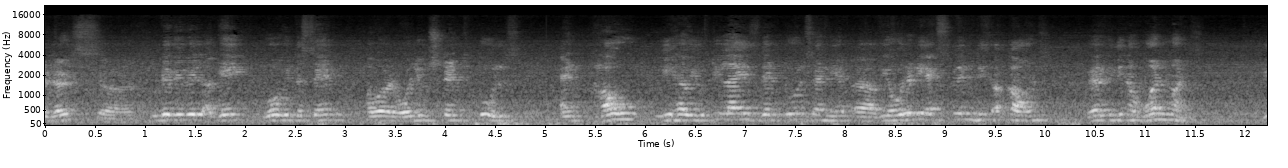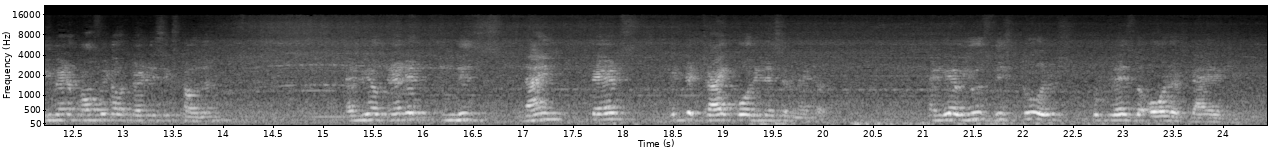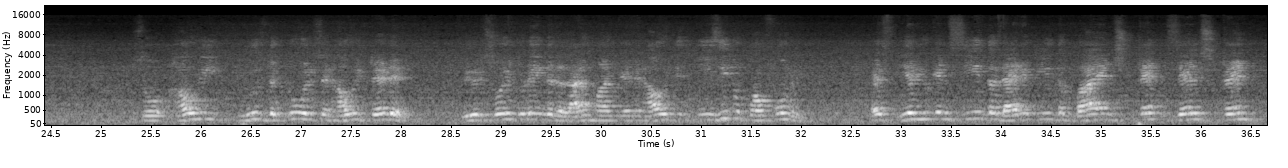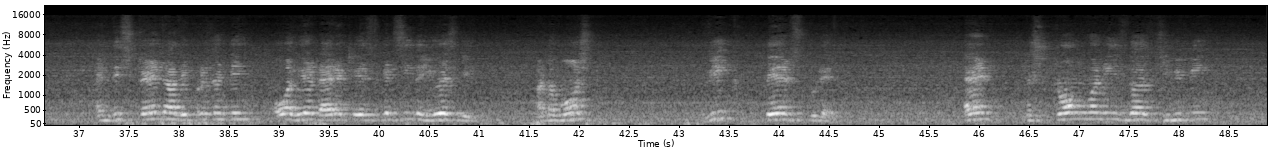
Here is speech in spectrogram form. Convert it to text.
Uh, today we will again go with the same our volume strength tools and how we have utilized the tools and uh, we already explained these accounts where within a one month we made a profit of 26,000 and we have traded in these nine pairs with the tri-correlation method and we have used these tools to place the orders directly. So how we use the tools and how we trade it we will show you today in the live market and how it is easy to perform it. As here you can see the directly the buy and strength, sell strength and this strength are representing over here directly as you can see the USD are the most weak pairs today. And the strong one is the GBP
